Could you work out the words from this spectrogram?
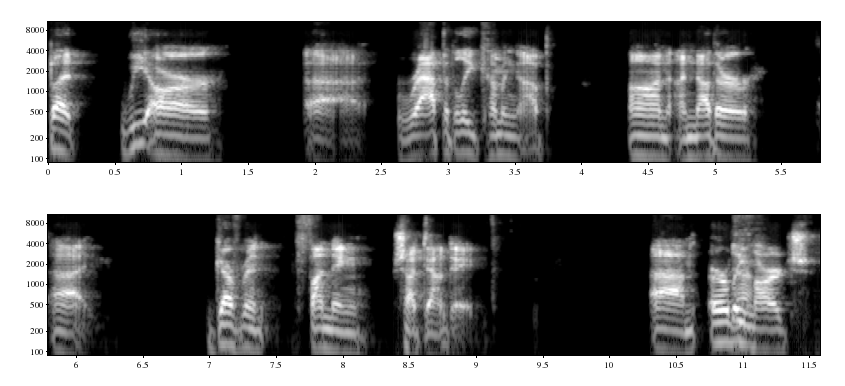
but we are uh, rapidly coming up on another uh, government funding shutdown date. Um, early no. March,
